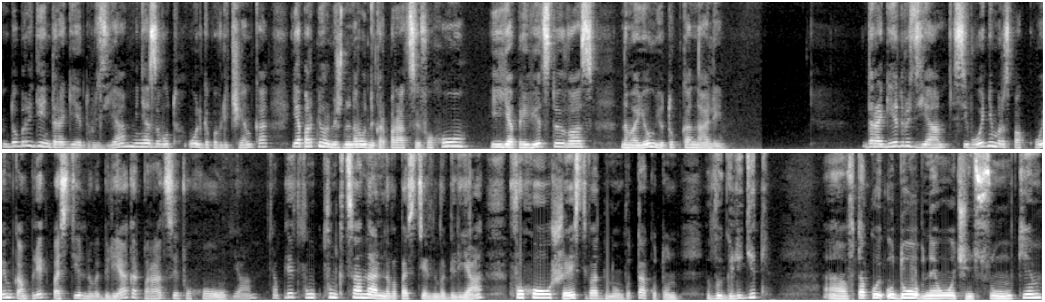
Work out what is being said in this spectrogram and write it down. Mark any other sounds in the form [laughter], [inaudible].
Добрый день, дорогие друзья! Меня зовут Ольга Павличенко. Я партнер международной корпорации ФОХО, и я приветствую вас на моем YouTube-канале. Дорогие друзья, сегодня мы распакуем комплект постельного белья корпорации ФОХО. Комплект фун функционального постельного белья ФОХО 6 в одном. Вот так вот он выглядит а, в такой удобной очень сумке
